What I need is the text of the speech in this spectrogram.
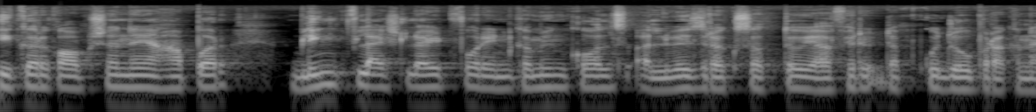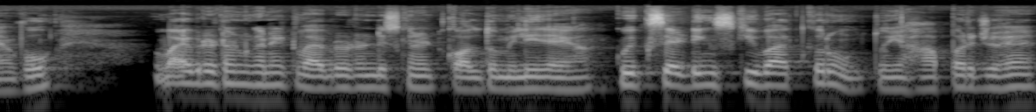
थिकर का ऑप्शन है यहाँ पर। Blink flash light for incoming calls always रख सकते हो या फिर आपको जो रखना है वो। Vibrate on connect vibrate on disconnect call तो मिल ही जाएगा। क्विक सेटिंग्स की बात करूँ तो यहाँ पर जो है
